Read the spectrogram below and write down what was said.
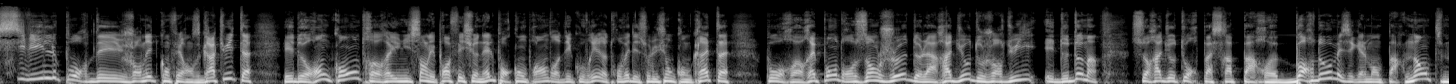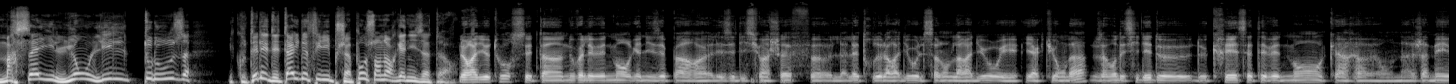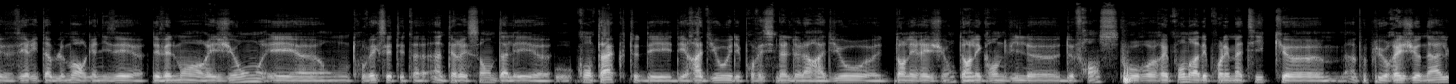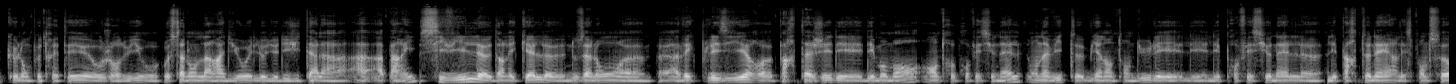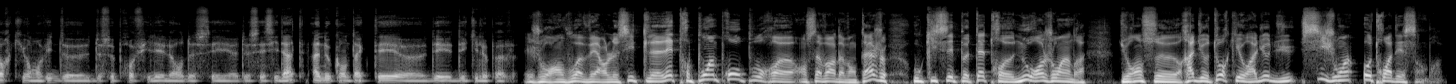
pour des journées de conférences gratuites et de rencontres réunissant les professionnels pour comprendre, découvrir et trouver des solutions concrètes pour répondre aux enjeux de la radio d'aujourd'hui et de demain. Ce Radio Tour passera par Bordeaux mais également par Nantes, Marseille, Lyon, Lille, Toulouse. Écoutez les détails de Philippe Chapeau, son organisateur. Le Radio Tour, c'est un nouvel événement organisé par euh, les éditions HF, euh, la lettre de la radio et le salon de la radio et, et Actu Honda. Nous avons décidé de, créer cet événement car euh, on n'a jamais véritablement organisé d'événements en région et on trouvait que c'était intéressant d'aller au contact des, radios et des professionnels de la radio dans les régions, dans les grandes villes de France pour répondre à des problématiques un peu plus régionales que l'on peut traiter aujourd'hui au, au salon de la radio et de l'audio digital à, à, à Paris. Six villes dans lesquelles nous allons euh, avec plaisir partager des, moments entre professionnels. On invite bien entendu les, professionnels, euh, les partenaires, les sponsors qui ont envie de, se profiler lors de ces, de ces six dates à nous contacter euh, dès, dès qu'ils le peuvent. Et je vous renvoie vers le site lettre.pro pour euh, en savoir davantage ou qui sait peut-être euh, nous rejoindre durant ce radio tour qui aura lieu du 6 juin au 3 décembre.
